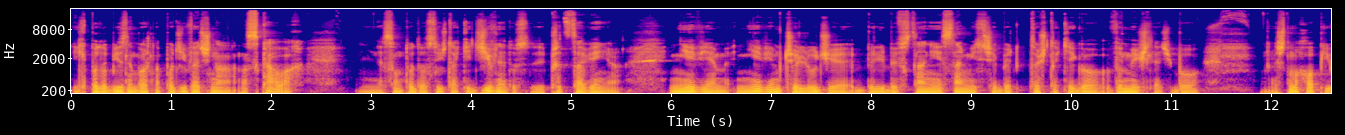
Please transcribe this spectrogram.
ich podobiznę można podziwiać na, na skałach. Są to dosyć takie dziwne przedstawienia. Nie wiem, nie wiem, czy ludzie byliby w stanie sami z siebie coś takiego wymyśleć, bo zresztą Hopi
